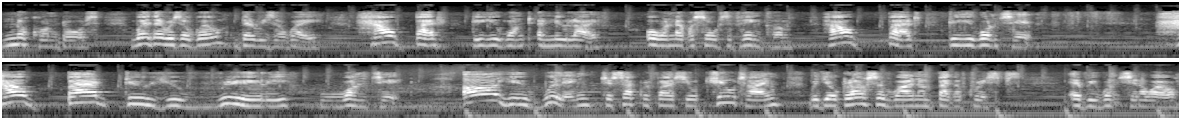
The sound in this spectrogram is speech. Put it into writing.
knock on doors. Where there is a will, there is a way. How bad do you want a new life or another source of income? How bad do you want it? How bad do you really want it? Are you willing to sacrifice your chill time with your glass of wine and bag of crisps every once in a while?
